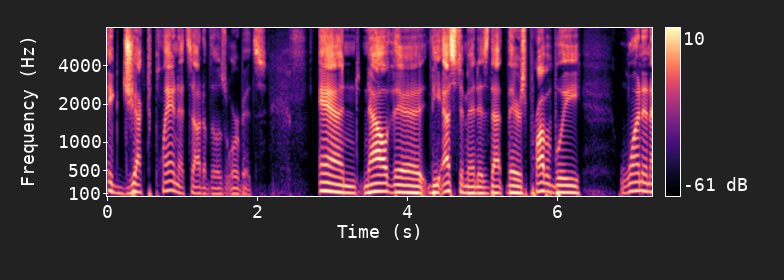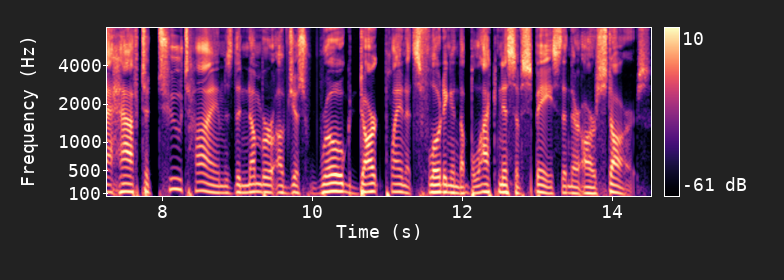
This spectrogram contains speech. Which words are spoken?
eject planets out of those orbits. And now the the estimate is that there's probably one and a half to two times the number of just rogue dark planets floating in the blackness of space than there are stars.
